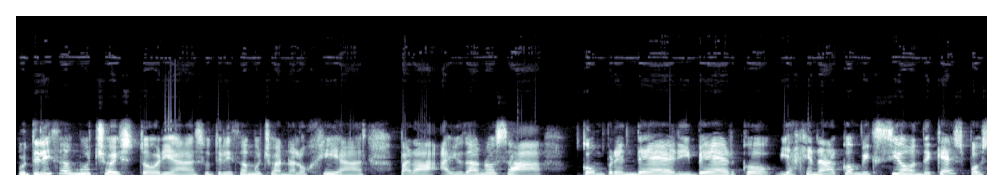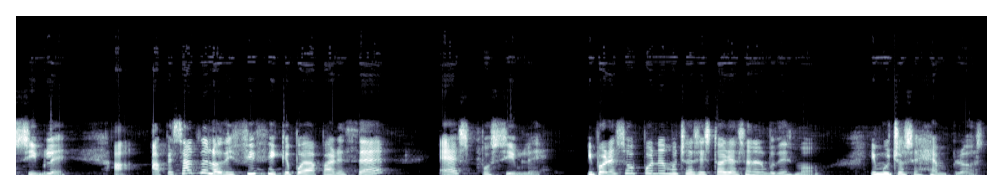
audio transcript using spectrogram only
utilizan mucho historias, utilizan mucho analogías para ayudarnos a comprender y ver y a generar convicción de que es posible. A, pesar de lo difícil que pueda parecer, es posible. Y por eso ponen muchas historias en el budismo y muchos ejemplos.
